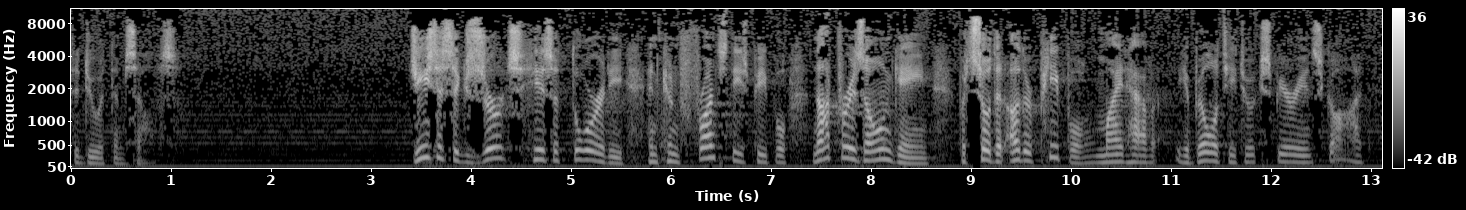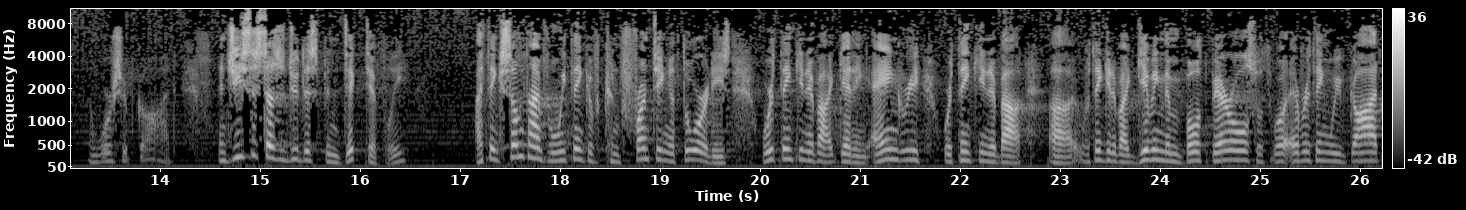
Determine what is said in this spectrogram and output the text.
to do it themselves. Jesus exerts his authority and confronts these people not for his own gain, but so that other people might have the ability to experience God and worship God. And Jesus doesn't do this vindictively. I think sometimes when we think of confronting authorities, we're thinking about getting angry. We're thinking about uh, we're thinking about giving them both barrels with what, everything we've got.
